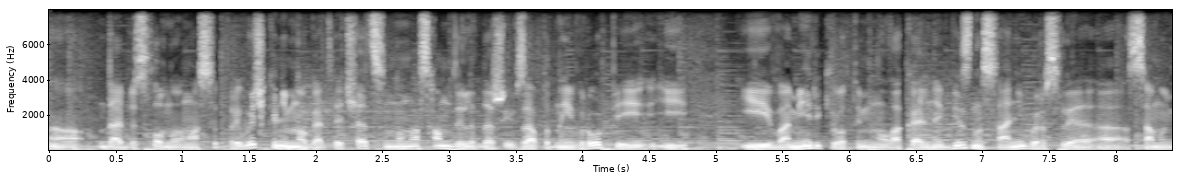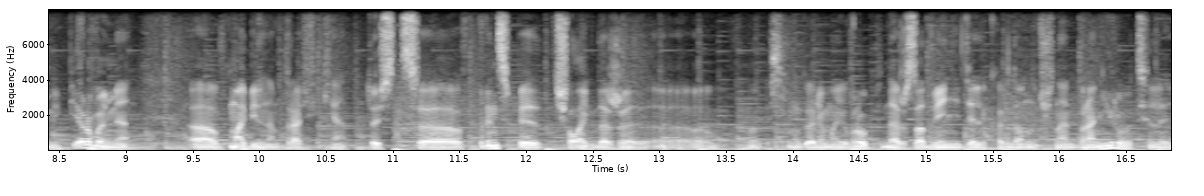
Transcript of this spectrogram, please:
А, да, безусловно, у нас и привычка немного отличается, но на самом деле даже и в Западной Европе, и, и в Америке вот именно локальные бизнесы, они выросли э, самыми первыми э, в мобильном трафике. То есть, э, в принципе, человек даже, э, ну, если мы говорим о Европе, даже за две недели, когда он начинает бронировать или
